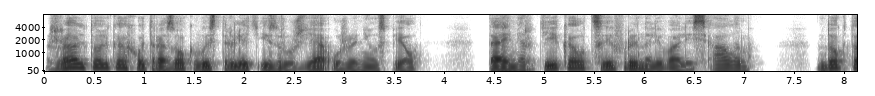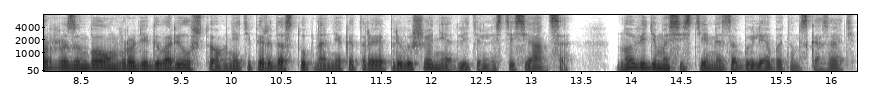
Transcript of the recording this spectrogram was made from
Жаль только, хоть разок выстрелить из ружья уже не успел. Таймер тикал, цифры наливались алым. Доктор Розенбаум вроде говорил, что мне теперь доступно некоторое превышение длительности сеанса, но, видимо, системе забыли об этом сказать.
